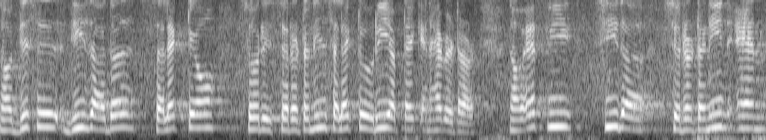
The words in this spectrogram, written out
Now this is these are the selective sorry serotonin selective reuptake inhibitor. Now if we see the serotonin and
